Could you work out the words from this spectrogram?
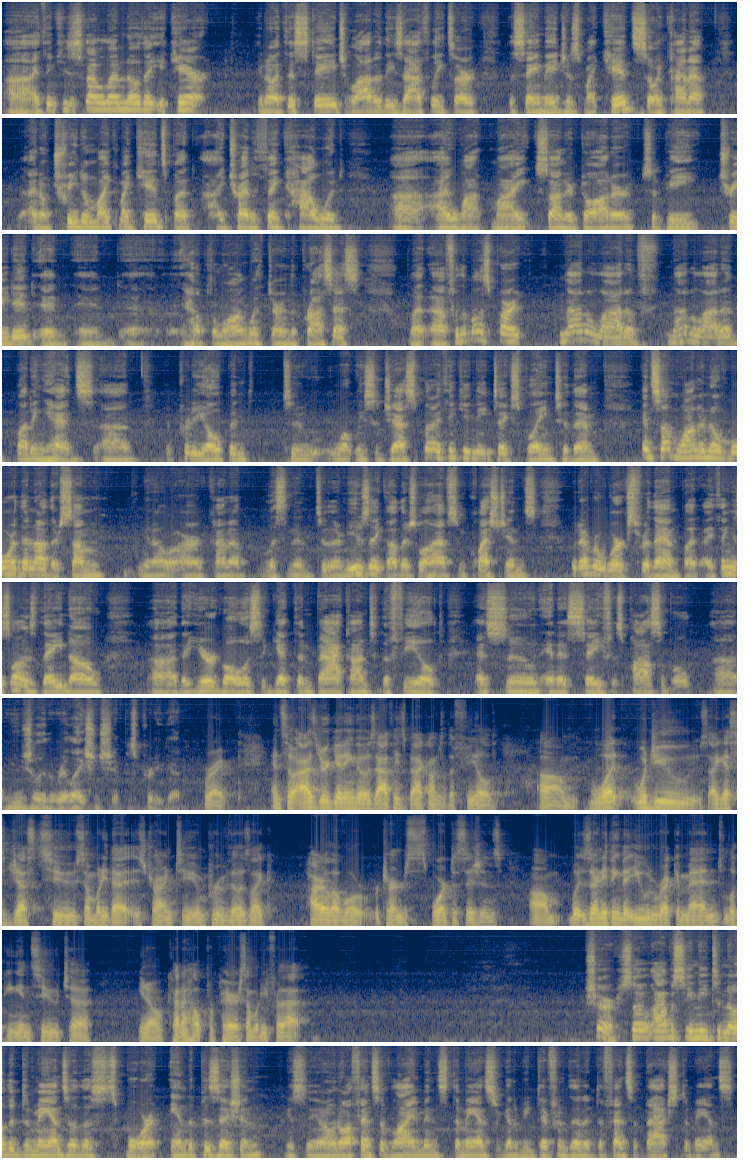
Uh, I think you just got to let them know that you care. You know, at this stage, a lot of these athletes are the same age as my kids, so I kind of I don't treat them like my kids, but I try to think how would uh, I want my son or daughter to be treated and and uh, helped along with during the process. But uh, for the most part, not a lot of not a lot of butting heads. Uh, they're pretty open to what we suggest, but I think you need to explain to them. And some want to know more than others. Some, you know, are kind of listening to their music. Others will have some questions. Whatever works for them. But I think as long as they know uh, that your goal is to get them back onto the field as soon and as safe as possible, uh, usually the relationship is pretty good. Right. And so, as you're getting those athletes back onto the field, um, what would you, I guess, suggest to somebody that is trying to improve those like higher level return to sport decisions? Um, is there anything that you would recommend looking into to, you know, kind of help prepare somebody for that? Sure. So obviously, you need to know the demands of the sport and the position. Because you know, an offensive lineman's demands are going to be different than a defensive back's demands.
